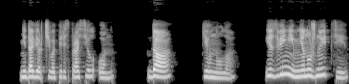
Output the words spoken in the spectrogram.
– недоверчиво переспросил он. «Да», – кивнула. «Извини, мне нужно идти».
